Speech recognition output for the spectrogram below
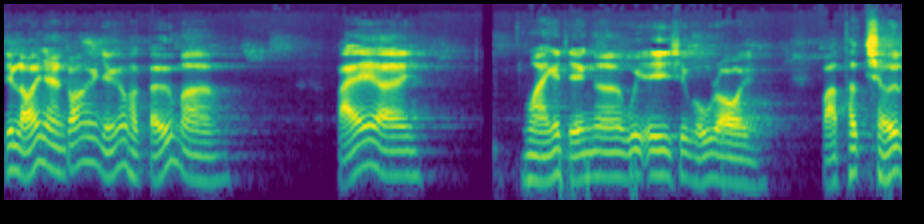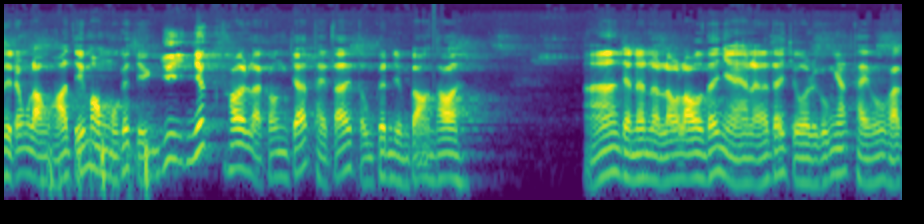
Xin lỗi nha có những cái phật tử mà phải ờ, ngoài cái chuyện ờ, quy y sư phụ rồi và thực sự thì trong lòng họ chỉ mong một cái chuyện duy nhất thôi là con chết thầy tới tụng kinh giùm con thôi. À, cho nên là lâu lâu tới nhà là tới chùa rồi cũng nhắc thầy một phật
